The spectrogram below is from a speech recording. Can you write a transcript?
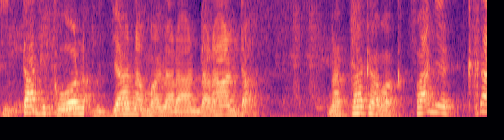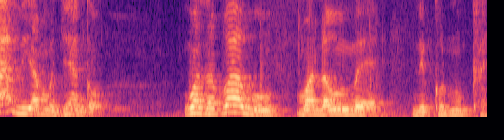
Sitaki kuona vijana manarandaranda, nataka wafanye kazi ya mjengo, kwa sababu mwanaume ni kunuka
